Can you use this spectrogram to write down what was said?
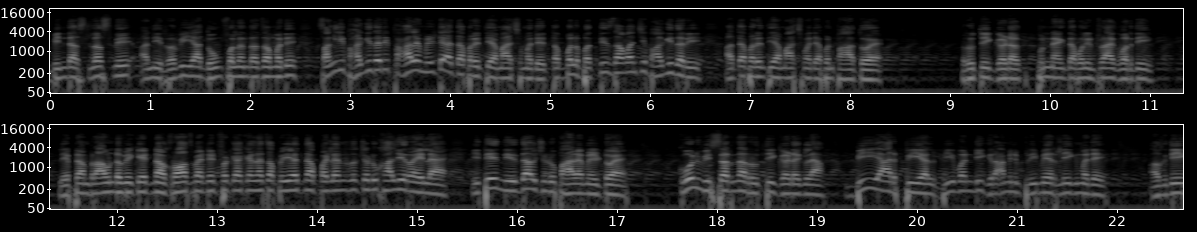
बिंदास लसने आणि रवी या दोन फलंदाजामध्ये चांगली भागीदारी पाहायला मिळते आतापर्यंत या मॅच मध्ये तब्बल बत्तीस धावांची भागीदारी आतापर्यंत या मॅचमध्ये आपण पाहतोय. ऋतिक गडक पुन्हा एकदा बॉलिंग ट्रॅक वरती. लेफ्ट राऊंड विकेट न क्रॉस बॅटेड फटका खेळण्याचा प्रयत्न. पडल्यानंतर चेंडू खाली राहिलाय. इथे निर्धाव चेंडू पाहायला मिळतोय. कोण विसरणार ऋतिक गडकला? B R P L B one D ग्रामीण प्रीमियर लीगमध्ये. अगदी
